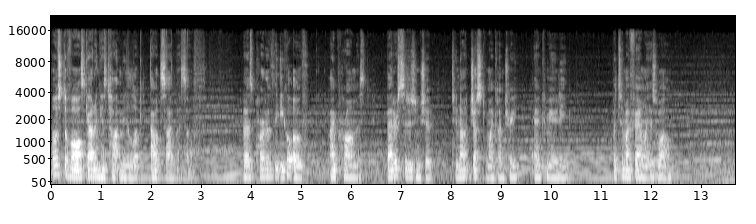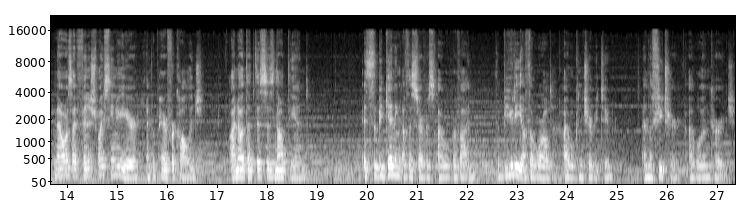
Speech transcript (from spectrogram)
Most of all, scouting has taught me to look outside myself. As part of the Eagle Oath, I promised better citizenship to not just my country and community, but to my family as well. Now, as I finish my senior year and prepare for college, I know that this is not the end. It's the beginning of the service I will provide, the beauty of the world I will contribute to, and the future I will encourage.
